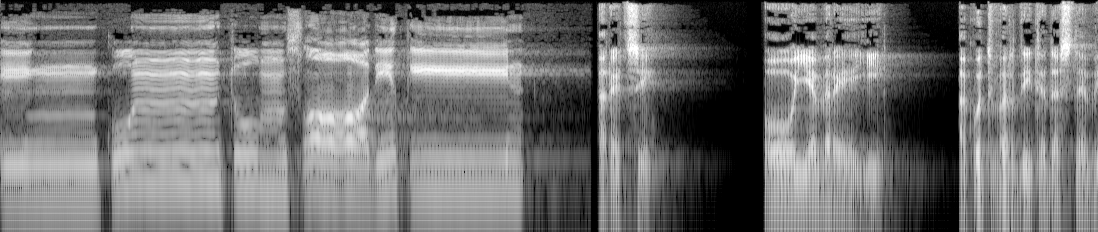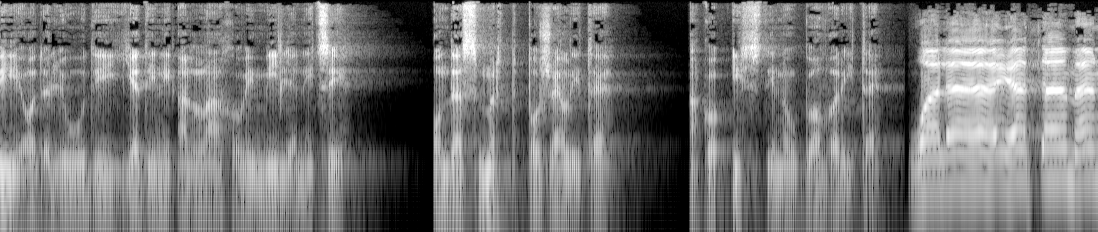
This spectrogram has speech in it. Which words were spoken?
ان كنتم صادقين Reci, o jevreji, ako tvrdite da ste vi od ljudi jedini Allahovi miljenici, onda smrt poželite, ako istinu govorite. ولا يتمنونه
